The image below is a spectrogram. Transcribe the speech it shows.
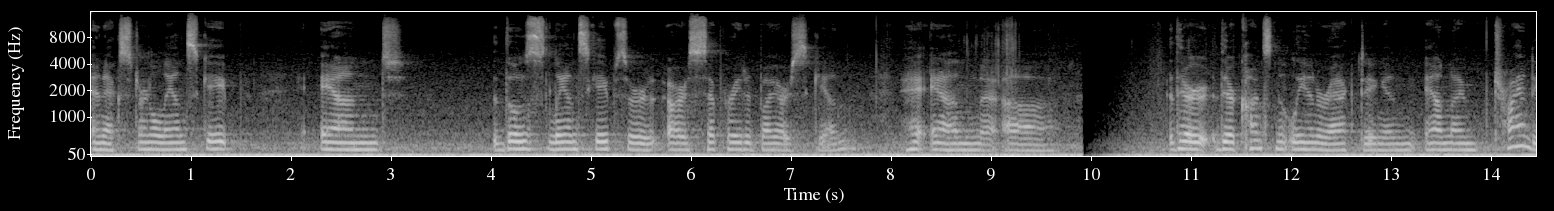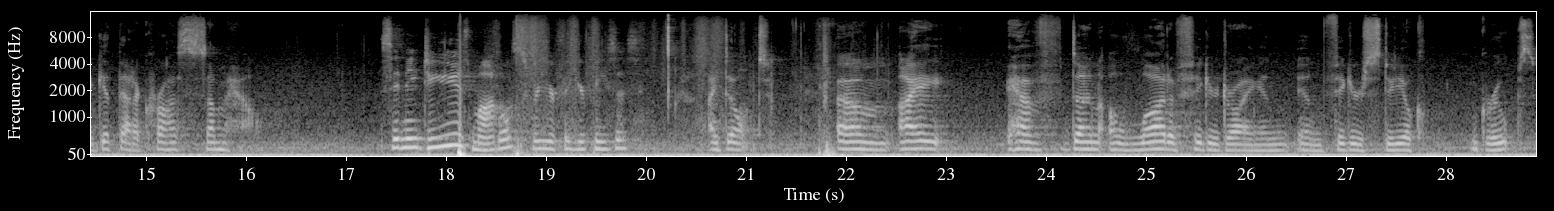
an external landscape. And those landscapes are, are separated by our skin. And uh, they're, they're constantly interacting, and, and I'm trying to get that across somehow. Sidne, do you use models for your figure pieces? I don't. Um, I have done a lot of figure drawing in, in figure studio groups,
